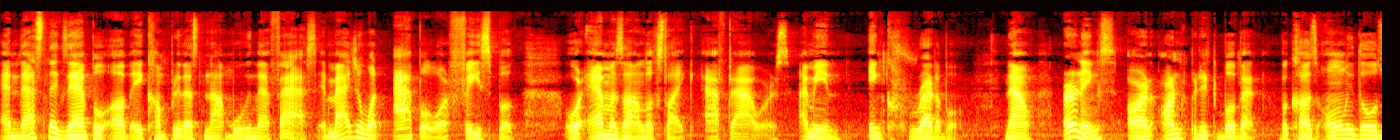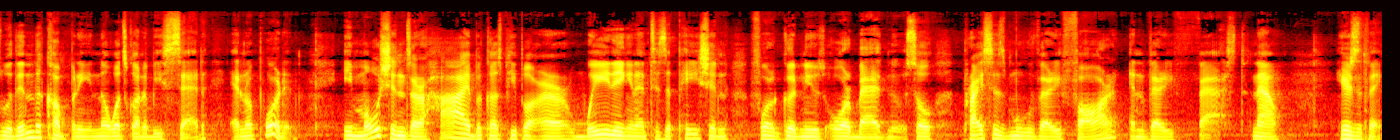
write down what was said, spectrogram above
And that's an example of a company that's not moving that fast. Imagine what Apple or Facebook or Amazon looks like after hours. I mean, incredible. Now, earnings are an unpredictable event because only those within the company know what's going to be said and reported emotions are high because people are waiting in anticipation for good news or bad news. So prices move very far and very fast. Now, here's the thing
